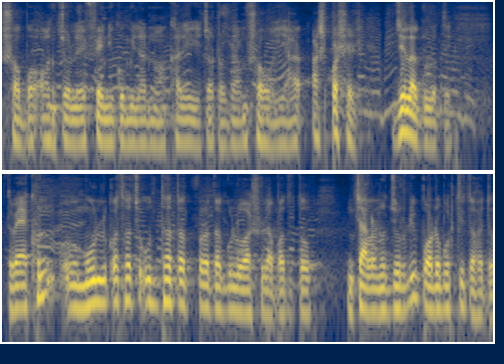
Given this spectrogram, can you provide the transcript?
সব অঞ্চলে ফেনী কুমিল্লা নোয়াখালী চট্টগ্রাম সহ এই আশপাশের জেলাগুলোতে। তবে এখন মূল কথা হচ্ছে উদ্ধার তৎপরতাগুলো আসলে আপাতত চালানো জরুরি। পরবর্তীতে হয়তো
